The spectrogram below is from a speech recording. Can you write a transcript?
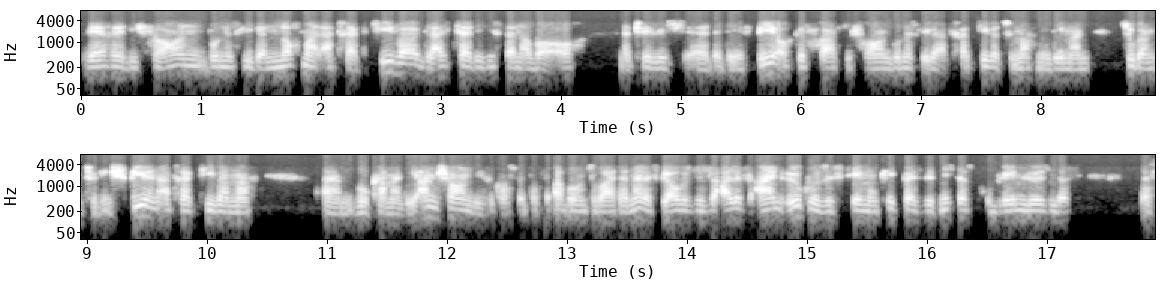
wäre die Frauenbundesliga nochmal attraktiver. Gleichzeitig ist dann aber auch natürlich äh, der DFB auch gefragt, die Frauenbundesliga attraktiver zu machen, indem man Zugang zu den Spielen attraktiver macht. Ähm, wo kann man die anschauen? Wie viel kostet das Abo und so weiter? Ne? Ich glaube, das ist alles ein Ökosystem und Kickbase wird nicht das Problem lösen, dass, dass,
